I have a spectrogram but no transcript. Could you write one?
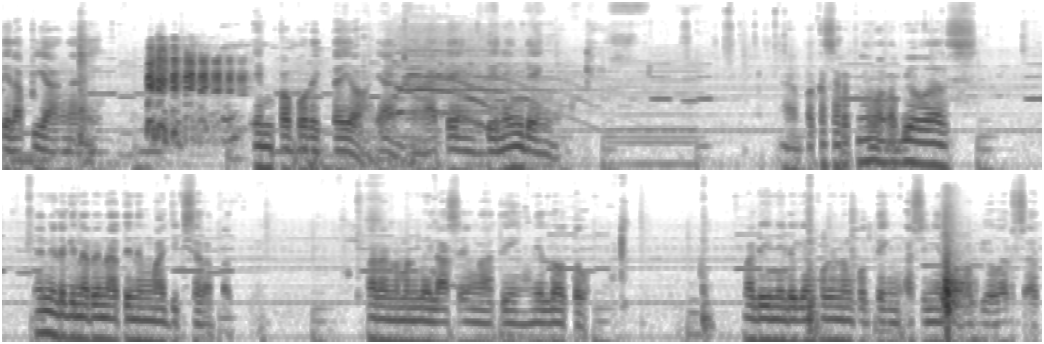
tilapia nga eh. Impaborik tayo. Yan, ang ating dinengdeng. Napakasarap niyo mga viewers. Yan, nilagyan na rin natin ng magic sarap at para naman may lasa yung ating niloto. Bali, nilagyan ko rin ng kunting asin yan mga viewers at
